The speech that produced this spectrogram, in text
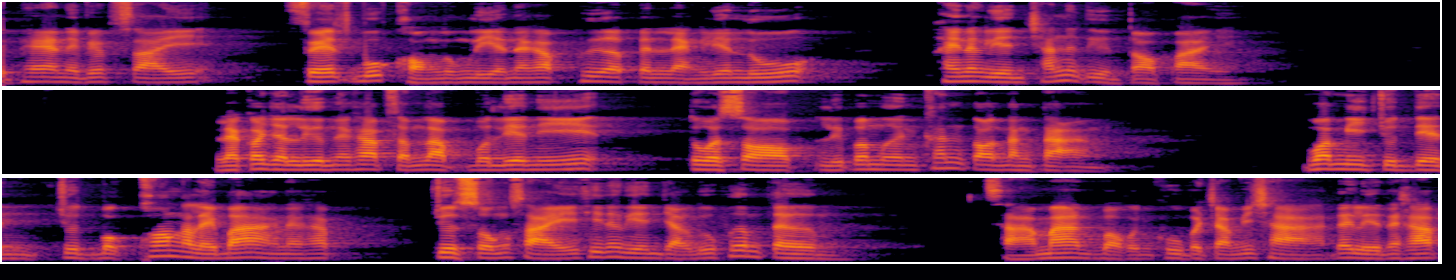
ยแพร่ในเว็บไซต์ Facebook ของโรงเรียนนะครับ เพื่อเป็นแหล่งเรียนรู้ให้นักเรียนชั้นอื่น ๆ ต่อไป และก็อย่าลืมนะครับสำหรับบทเรียนนี้ตรวจสอบหรือประเมินขั้นตอนต่างๆ ว่ามีจุดเด่นจุดบกพร่องอะไรบ้างนะครับ จุดสงสัยที่นักเรียนอยากรู้เพิ่มเติม สามารถบอกคุณครูประจำวิชาได้เลยนะครับ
